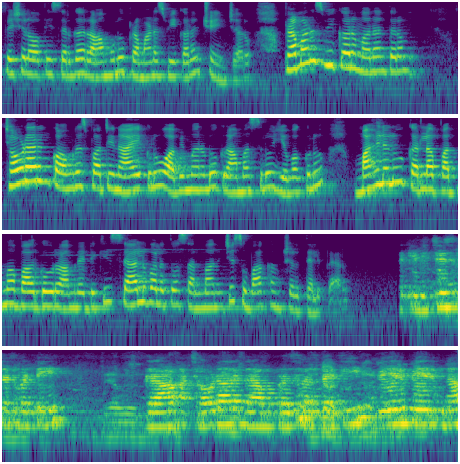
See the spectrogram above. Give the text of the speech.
స్పెషల్ ఆఫీసర్గా రాములు ప్రమాణ స్వీకారం చేయించారు. ప్రమాణ స్వీకారం అనంతరం చౌడారం కాంగ్రెస్ పార్టీ నాయకులు అభిమానులు గ్రామస్తులు యువకులు మహిళలు కర్ల పద్మ భార్గవ రామరెడ్డికి శాలువలతో సన్మానించి శుభాకాంక్షలు తెలిపారు. గ్రామ చౌడాల గ్రామ ప్రజలందరికీ పేరు పేరుగా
